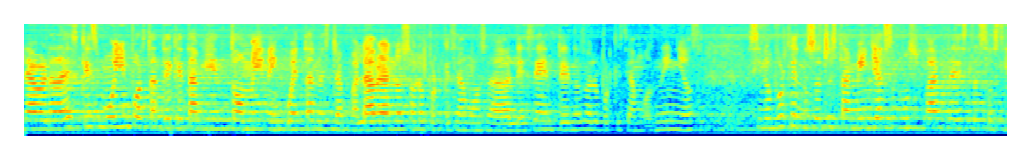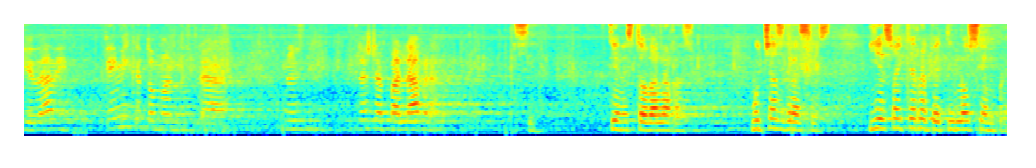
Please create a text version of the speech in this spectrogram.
La verdad es que es muy importante que también tomen en cuenta nuestra palabra, no solo porque seamos adolescentes, no solo porque seamos niños, sino porque nosotros también ya somos parte de esta sociedad y tienen que tomar nuestra, nues- nuestra palabra. Sí, tienes toda la razón. Muchas gracias. Y eso hay que repetirlo siempre.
